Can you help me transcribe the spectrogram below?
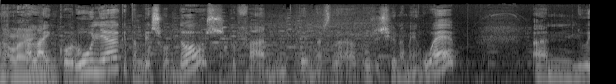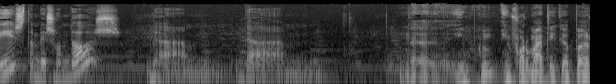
Alain Corulla, que també són dos, que fan temes de posicionament web, en Lluís també són dos, de, de Eh, in- informàtica per,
